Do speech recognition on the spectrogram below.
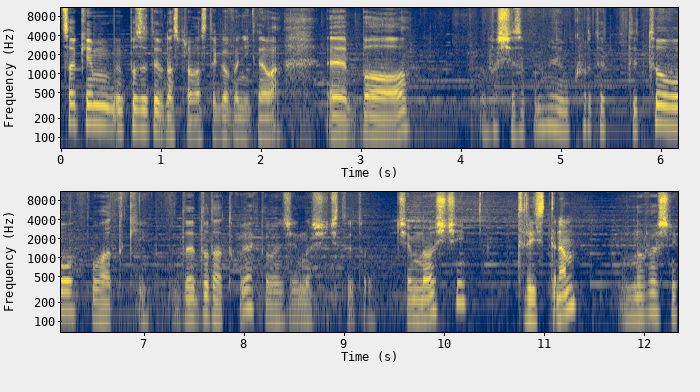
całkiem pozytywna sprawa z tego wyniknęła, e, bo no właśnie zapomniałem, kurde, tytułu łatki, D- dodatku, jak to będzie nosić tytuł? Ciemności? Tristram. No właśnie,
